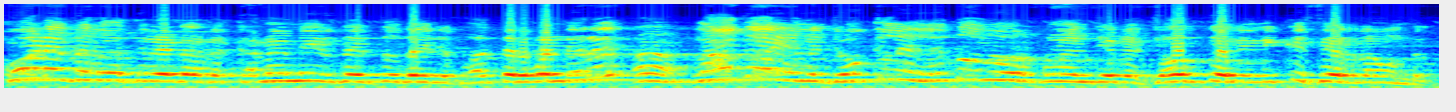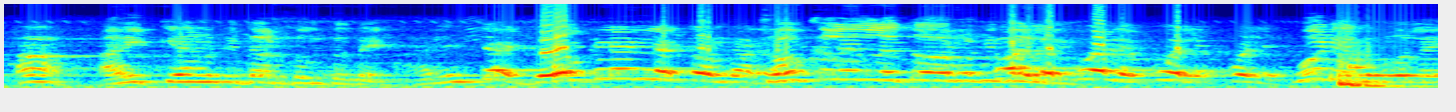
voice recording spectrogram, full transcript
ಕೋಡೆ ತರಗತಿ ಎರಡು ಕಣ ನೀರು ತೆತ್ತದ ಇದು ಪಾತ್ರ ಬಂದರೆ ನಾಗಾಯನ ಜೋಕಲಲ್ಲಿ ಎದ್ದೊಂದು ವರ್ಪಣ ಅಂಚೆ ಜವಾಬ್ದಾರಿ ನಿಕ್ಕೆ ಸೇರಿದ ಉಂಟು ಐಕ್ಯಾನ ಬಿದ್ದಾಡ್ತುಂತದೆ ಜೋಕಲಲ್ಲಿ ಜೋಕಲಲ್ಲಿ ತೋರ ಬಿದ್ದಾಳೆ ಪೋಲೆ ಪೋಲೆ ಪೋಲೆ ಪೋಲೆ.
